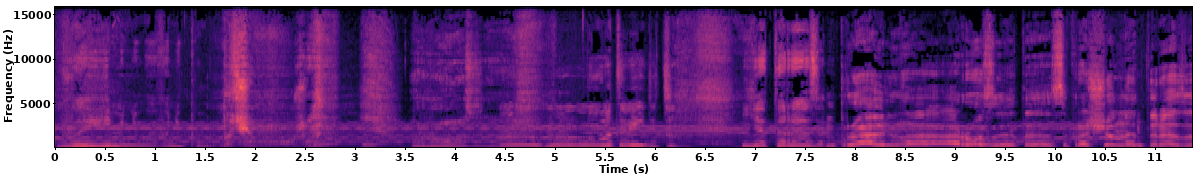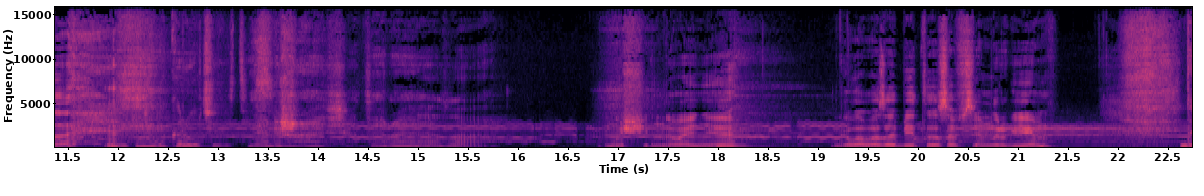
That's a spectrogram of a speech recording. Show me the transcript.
Вы имени моего не помните. Почему же? Ну, Правильно, а Роза это сокращенная Тереза. Не выкручивайтесь. Не обижайся, Тереза. Мужчин на войне. Голова забита совсем другим. Да,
